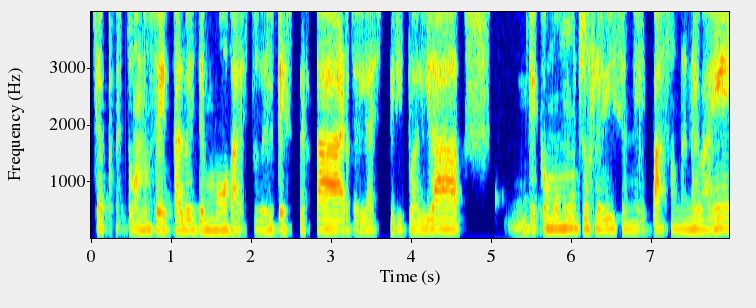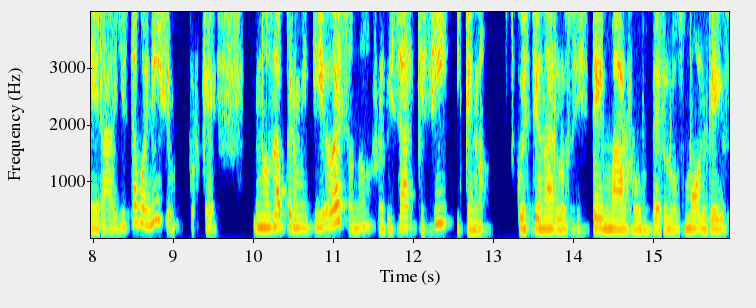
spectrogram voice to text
se ha puesto, no sé, tal vez de moda esto del despertar, de la espiritualidad, de como muchos le dicen el paso a una nueva era, y está buenísimo porque nos ha permitido eso, ¿no? Revisar que sí y que no, cuestionar los sistemas, romper los moldes,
